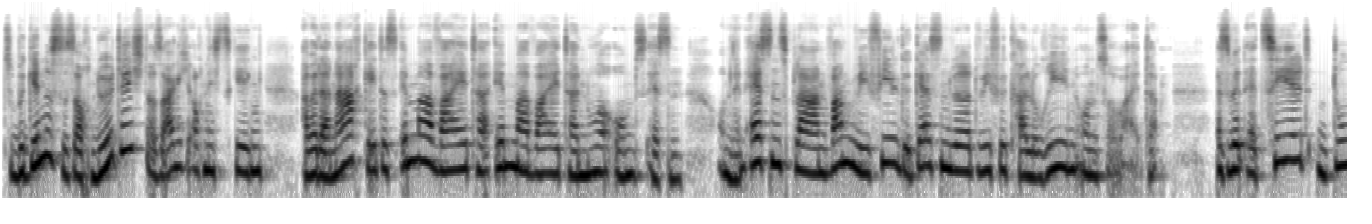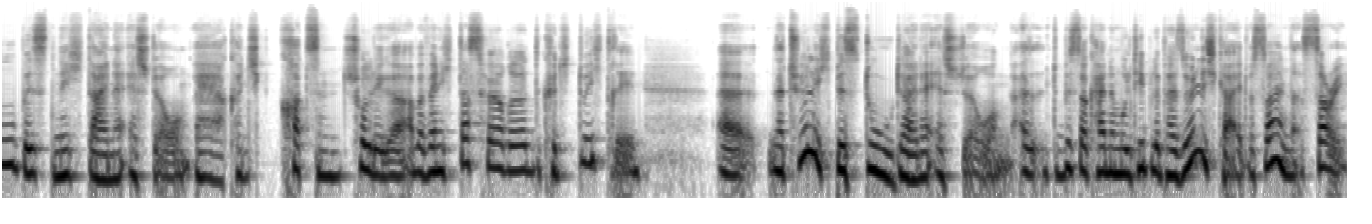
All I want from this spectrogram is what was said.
zu Beginn ist es auch nötig, da sage ich auch nichts gegen, aber danach geht es immer weiter, immer weiter nur ums Essen, um den Essensplan, wann wie viel gegessen wird, wie viel Kalorien und so weiter. Es wird erzählt, du bist nicht deine Essstörung. Ja, könnte ich kotzen, entschuldige, aber wenn ich das höre, könnte ich durchdrehen. Äh, natürlich bist du deine Essstörung. Also, du bist doch keine multiple Persönlichkeit. Was soll denn das? Sorry.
